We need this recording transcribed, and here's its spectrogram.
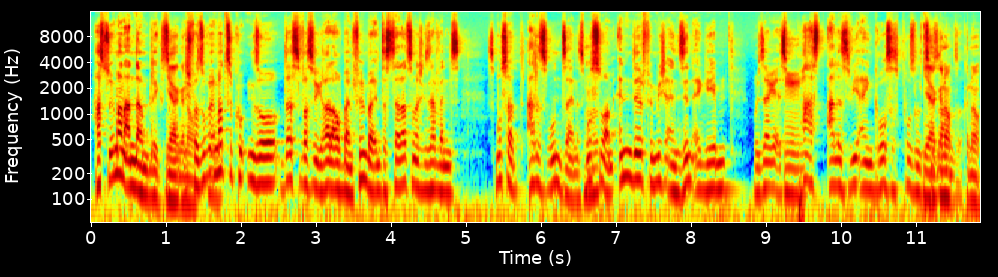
hast du immer einen anderen Blick. So. Ja, genau. Ich versuche immer zu gucken, so das, was wir gerade auch beim Film bei Interstellar zum Beispiel gesagt haben, wenn es es muss halt alles rund sein. Es Mhm. muss so am Ende für mich einen Sinn ergeben, wo ich sage, es passt alles wie ein großes Puzzle Ja, zusammen. genau, so. genau.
